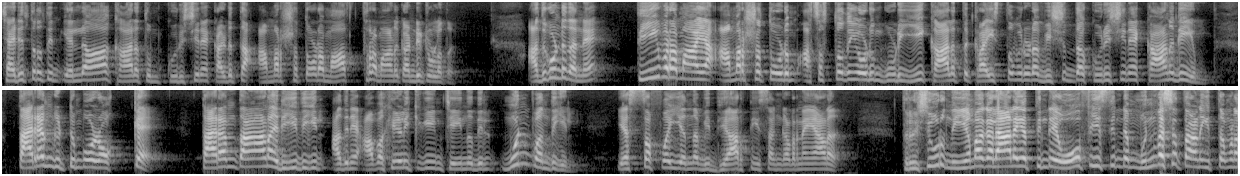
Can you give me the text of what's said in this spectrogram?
ചരിത്രത്തിൽ എല്ലാ കാലത്തും കുരിശിനെ കടുത്ത അമർഷത്തോടെ മാത്രമാണ് കണ്ടിട്ടുള്ളത്. അതുകൊണ്ട് തന്നെ തീവ്രമായ അമർഷത്തോടും അസ്വസ്ഥതയോടും കൂടി ഈ കാലത്ത് ക്രൈസ്തവരുടെ വിശുദ്ധ കുരിശിനെ കാണുകയും തരം കിട്ടുമ്പോഴൊക്കെ തരം താണ രീതിയിൽ അതിനെ അവഹേളിക്കുകയും ചെയ്യുന്നതിൽ മുൻപന്തിയിൽ എസ് എഫ് ഐ എന്ന വിദ്യാർത്ഥി സംഘടനയാണ്. തൃശൂർ നിയമകലാലയത്തിന്റെ ഓഫീസിന്റെ മുൻവശത്താണ് ഇത്തവണ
